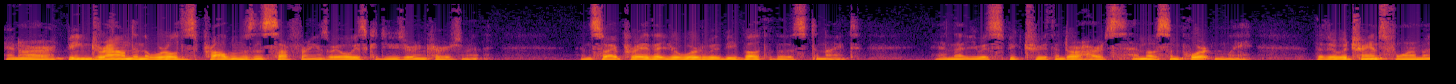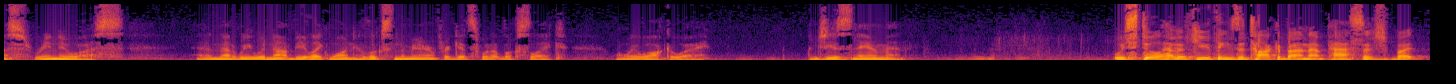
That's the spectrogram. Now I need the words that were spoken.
and our being drowned in the world's problems and sufferings, we always could use your encouragement. And so I pray that your word would be both of those tonight, and that you would speak truth into our hearts, and most importantly, that it would transform us, renew us, and that we would not be like one who looks in the mirror and forgets what it looks like when we walk away. In Jesus' name, amen. We still have a few things to talk about in that passage, but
